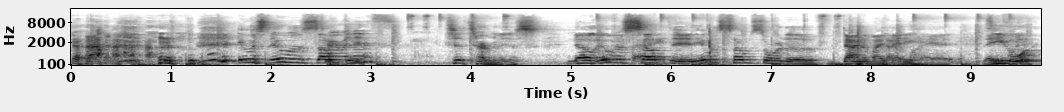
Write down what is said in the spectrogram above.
it was it was something. Terminus. T- Terminus. No, it was something. It was some sort of dynamite that he had. That he C4? would-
